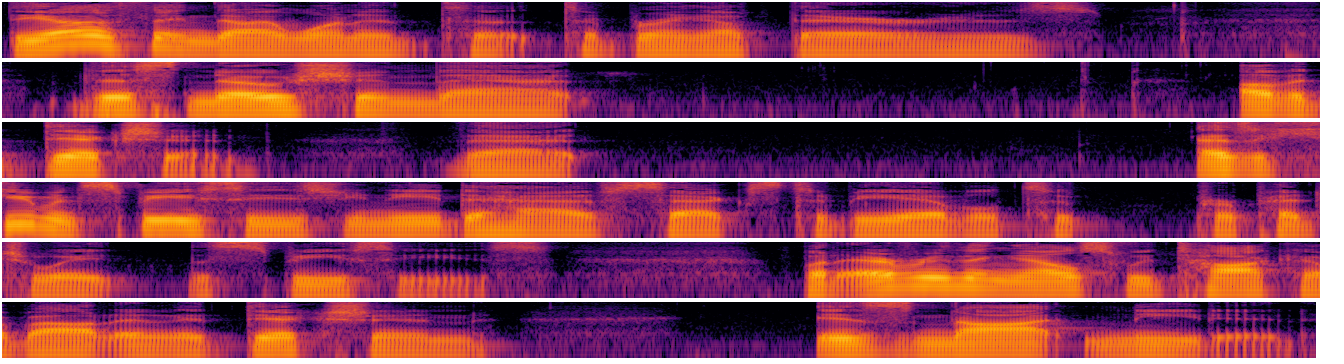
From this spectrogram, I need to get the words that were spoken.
the other thing that I wanted to, to bring up there is this notion that of addiction that as a human species you need to have sex to be able to perpetuate the species. But everything else we talk about in addiction is not needed.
